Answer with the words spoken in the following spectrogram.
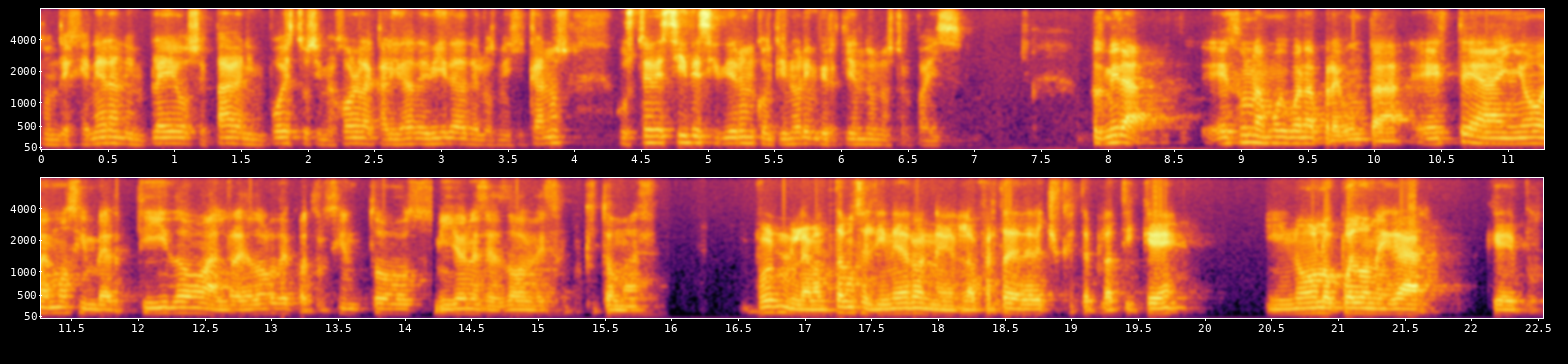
donde generan empleo, se pagan impuestos y mejora la calidad de vida de los mexicanos, ustedes sí decidieron continuar invirtiendo en nuestro país? Pues mira, es una muy buena pregunta. Este año hemos invertido alrededor de 400 millones de dólares, un poquito más. Bueno, levantamos el dinero en la oferta de derechos que te platiqué y no lo puedo negar que pues,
